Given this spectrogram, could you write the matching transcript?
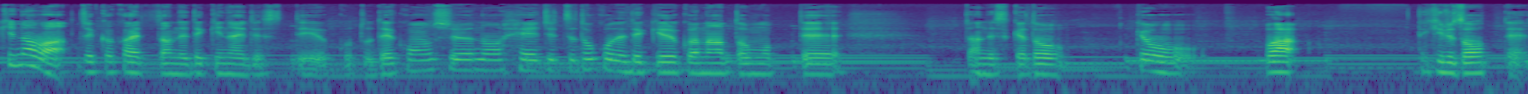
昨日は実家帰ってたんでできないですっていうことで今週の平日どこでできるかなと思ってたんですけど今日はできるぞって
